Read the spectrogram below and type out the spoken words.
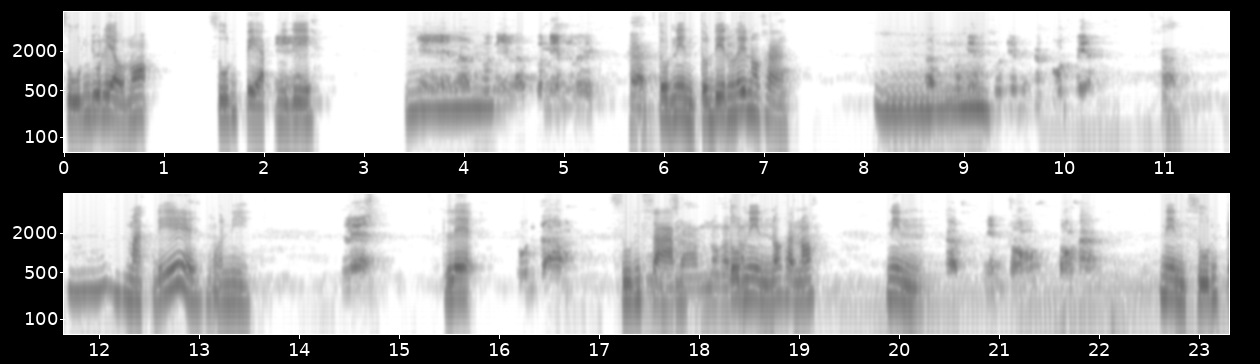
ศูนย์อยู่แล้วเนาะศูนย์แปดนี่เดีอืนี่ล่ะตัวมนี้ล่ะตัวเน้นเลยครับ ตัวเน้นตัวเด่นเลยเนาะค่ะ อืครับตัวเน้นมตัวเน้นคือศูนย์แปดครับ อืมมักเด้วันนี้และ และศูนย์สามศูนย์สาม03เนาะครับ ตัวเนาะเน้นเนาะค่ะเนาะเน้นครับเน้นสองสองหางเน้นศูนย์แป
